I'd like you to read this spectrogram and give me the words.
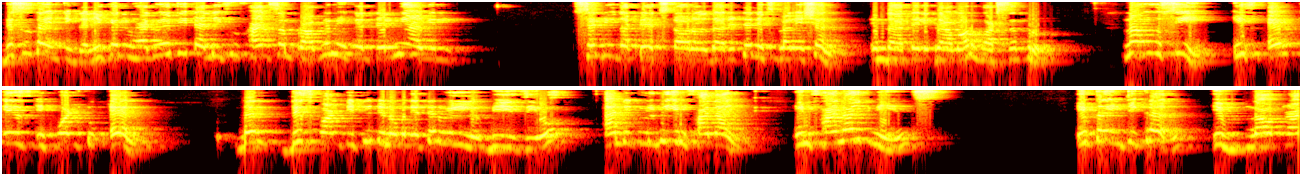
This is the integral. You can evaluate it and if you find some problem, you can tell me. I will send you the text or the written explanation in the telegram or WhatsApp group. Now you see, if m is equal to n, then this quantity denominator will be 0 and it will be infinite. Infinite means if the integral if now try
